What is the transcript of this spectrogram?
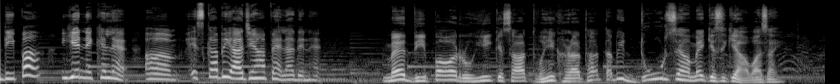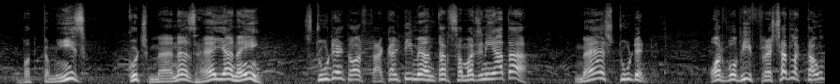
दीपा ये निखिल है। अ, इसका भी आज यहाँ पहला दिन है। मैं दीपा और रूही के साथ वहीं खड़ा था तभी दूर से हमें किसी की आवाज़ आई। बदतमीज कुछ मैनर्स हैं या नहीं? स्टूडेंट और फैकल्टी में अंतर समझ नहीं आता। मैं स्टूडेंट और वो भी फ्रेशर लगता हूँ।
